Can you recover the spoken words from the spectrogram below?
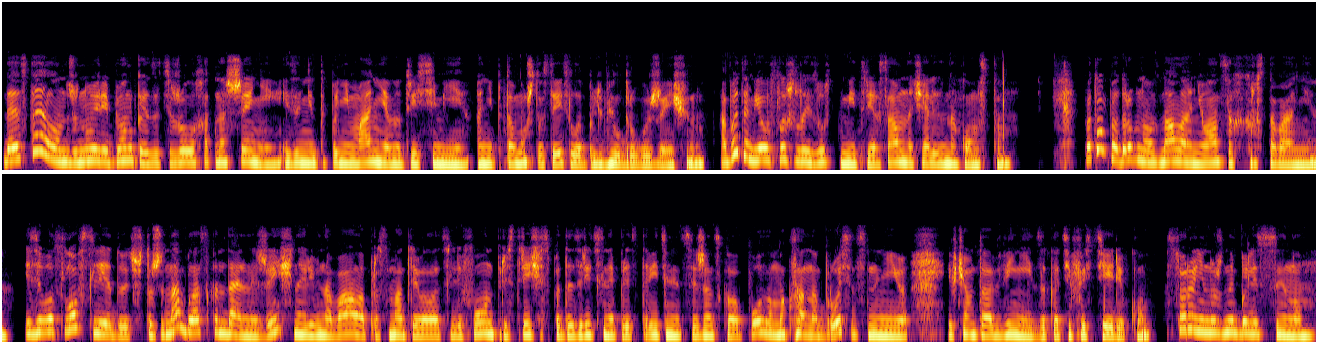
Да и оставил он жену и ребенка из-за тяжелых отношений, из-за недопонимания внутри семьи, а не потому, что встретил и полюбил другую женщину. Об этом я услышала из уст Дмитрия Дмитрия в самом начале знакомства. Потом подробно узнала о нюансах их расставания. Из его слов следует, что жена была скандальной женщиной, ревновала, просматривала телефон, при встрече с подозрительной представительницей женского пола могла наброситься на нее и в чем-то обвинить, закатив истерику. Ссоры не нужны были сыну.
